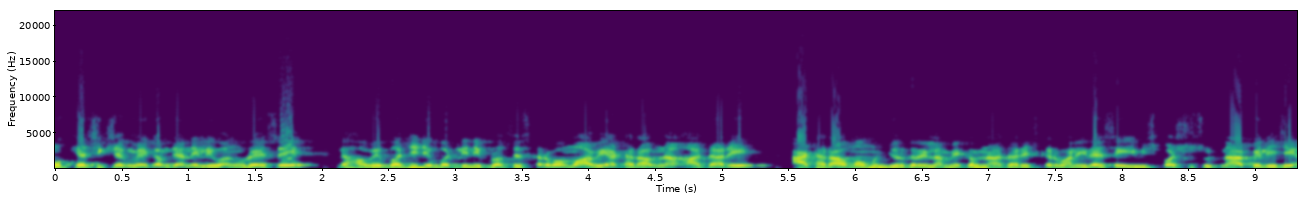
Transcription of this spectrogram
મુખ્ય શિક્ષક મહેકમ ધ્યાને લેવાનું રહેશે. એટલે હવે પછી જે બદલીની પ્રોસેસ કરવામાં આવી, આ ઠરાવના આધારે આ ઠરાવમાં મંજૂર કરેલા મેકમના આધારે જ કરવાની રહેશે એવી સ્પષ્ટ સૂચના આપેલી છે.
